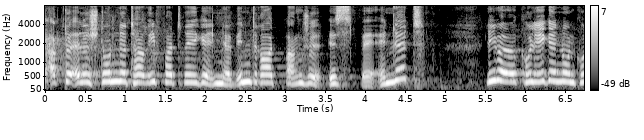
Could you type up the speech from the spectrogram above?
Aktuelle Stunde Tarifverträge in der Windradbranche ist beendet. Liebe Kolleginnen und Kollegen,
